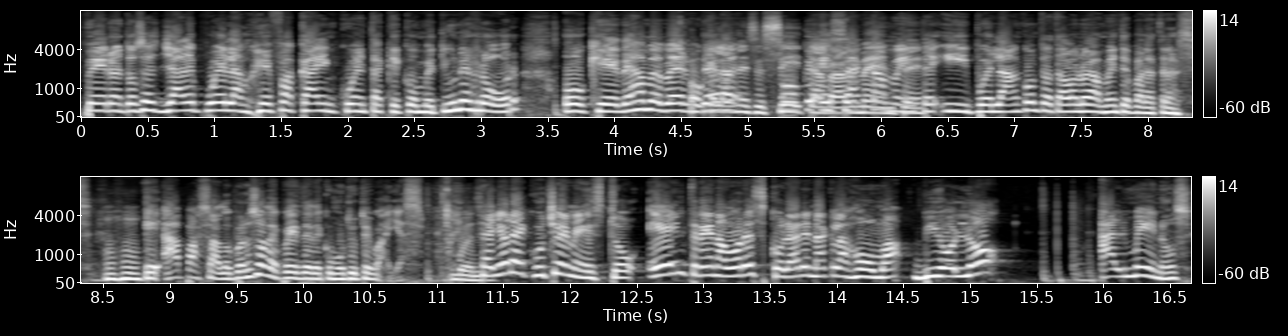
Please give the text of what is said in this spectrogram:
pero entonces ya después la jefa cae en cuenta que cometió un error o que déjame ver. O que la que- Exactamente. Y pues la han contratado nuevamente para atrás. Eh, ha pasado, pero eso depende de cómo tú te vayas. Bueno. Señores, escuchen esto. Entrenador escolar en Oklahoma violó al menos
